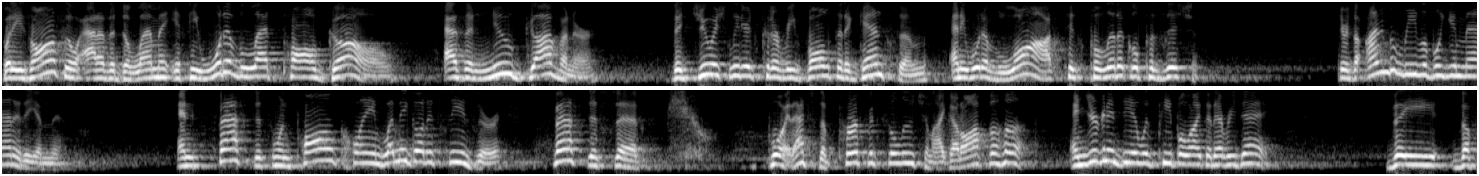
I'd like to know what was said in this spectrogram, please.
But he's also out of the dilemma if he would have let Paul go as a new governor, the Jewish leaders could have revolted against him and he would have lost his political position. There's unbelievable humanity in this. And Festus, when Paul claimed, let me go to Caesar, Festus says, boy, that's the perfect solution. I got off the hook. And you're going to deal with people like that every day. The, the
